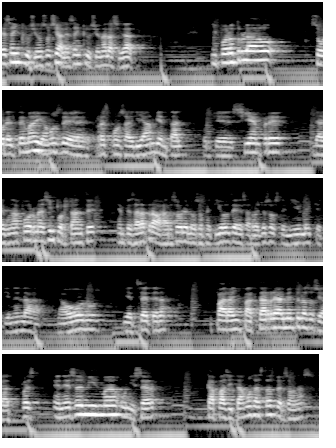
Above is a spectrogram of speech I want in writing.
esa inclusión social, esa inclusión a la ciudad. Y por otro lado, sobre el tema, digamos, de responsabilidad ambiental, porque siempre de alguna forma es importante empezar a trabajar sobre los objetivos de desarrollo sostenible que tienen la, ONU, y etcétera, para impactar realmente la sociedad, pues en esa misma UNICEF capacitamos a estas personas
